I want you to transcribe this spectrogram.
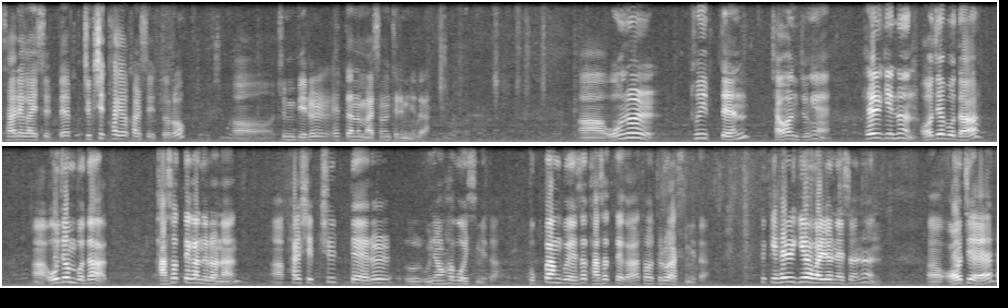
사례가 있을 때 즉시 타격할 수 있도록 어, 준비를 했다는 말씀을 드립니다. 아, 오늘 투입된 자원 중에 헬기는 어제보다 아, 오전보다 다섯 대가 늘어난 아, 87대를 운영하고 있습니다. 국방부에서 다섯 대가 더 들어왔습니다. 특히 헬기와 관련해서는 어, 제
